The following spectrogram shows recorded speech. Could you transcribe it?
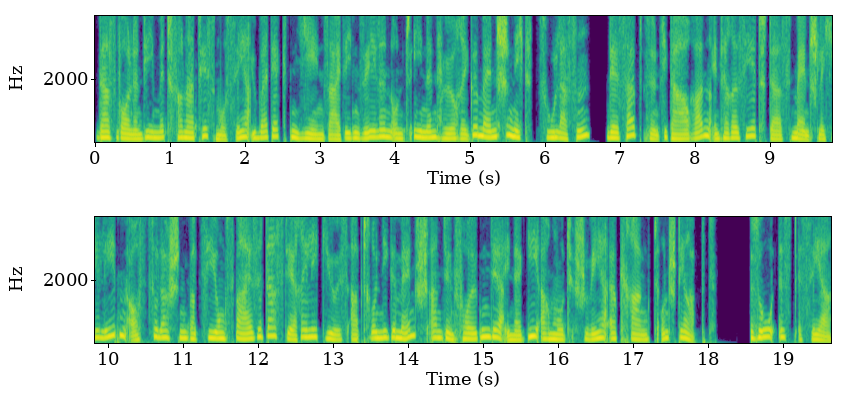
Das wollen die mit Fanatismus sehr überdeckten jenseitigen Seelen und ihnen hörige Menschen nicht zulassen, deshalb sind sie daran interessiert das menschliche Leben auszulöschen bzw. dass der religiös abtrünnige Mensch an den Folgen der Energiearmut schwer erkrankt und stirbt. So ist es sehr,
